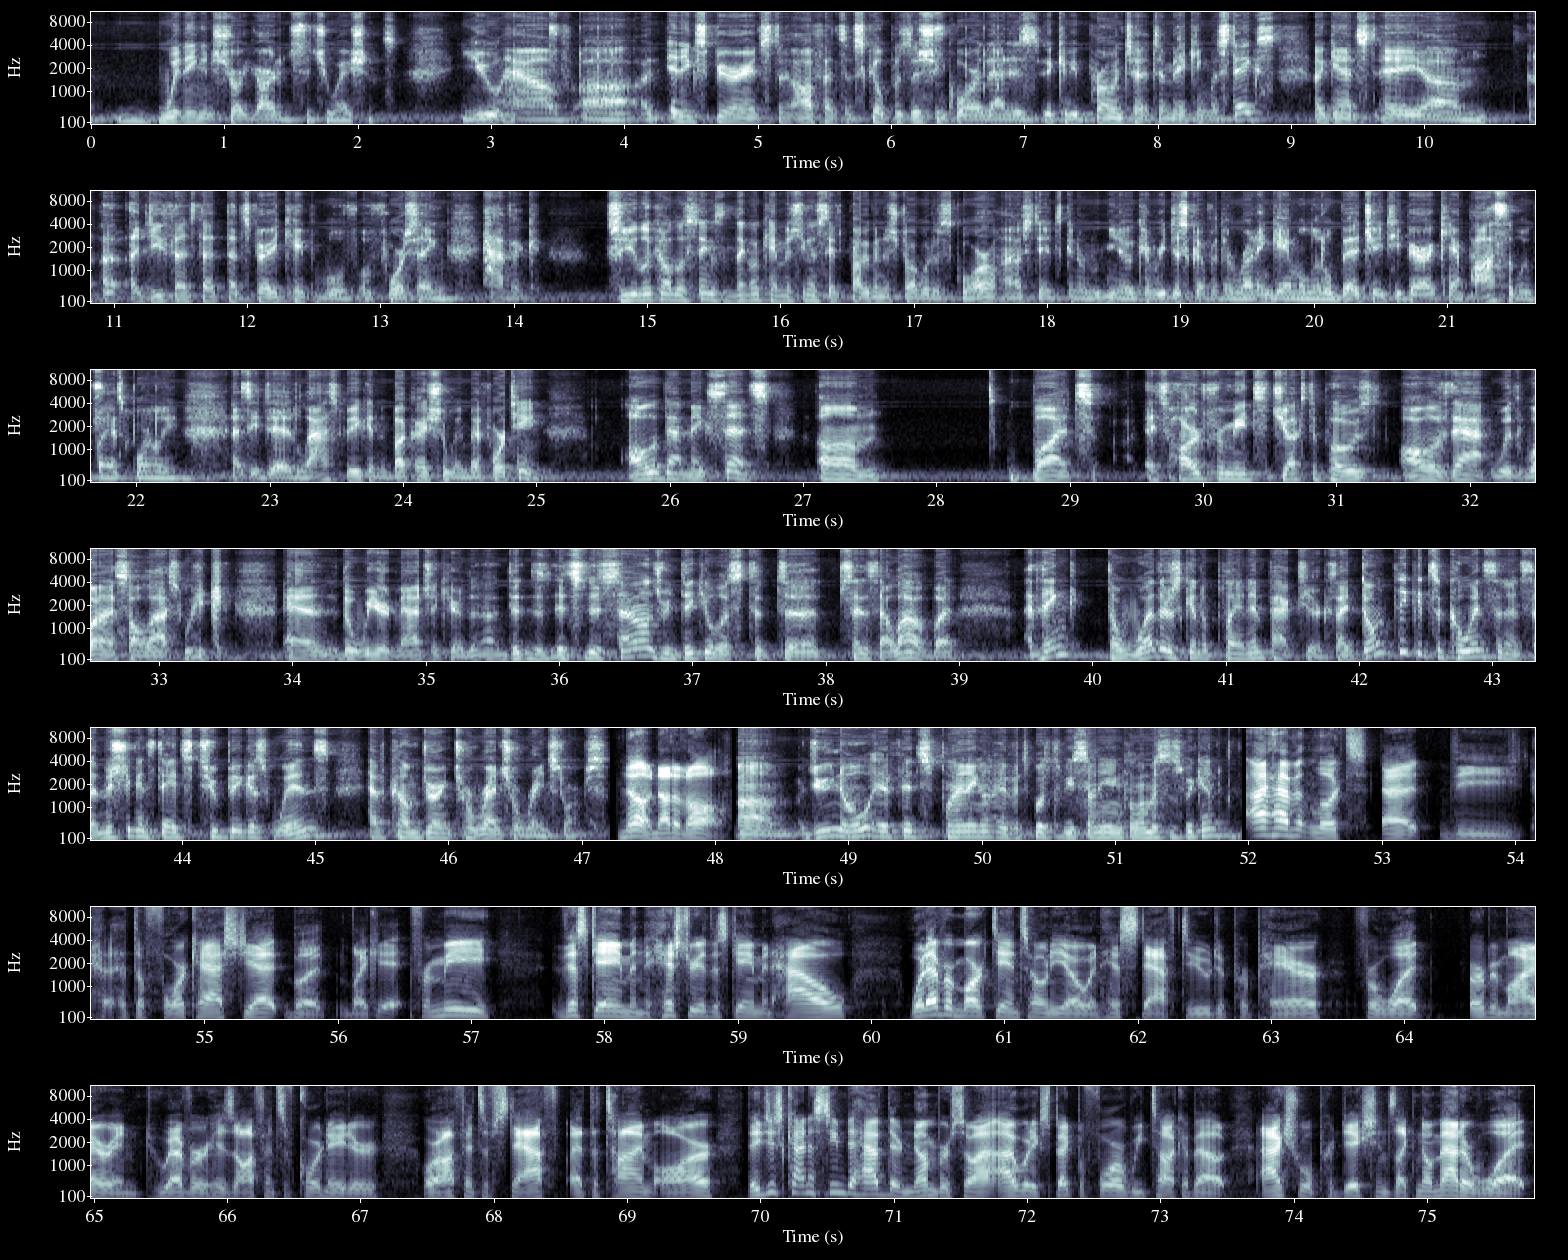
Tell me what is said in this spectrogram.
winning in short yardage situations. You have uh, an inexperienced offensive skill position core that is it can be prone to, to making mistakes against a, um, a, a defense that that's very capable of, of forcing havoc so you look at all those things and think, okay, Michigan State's probably going to struggle to score. Ohio State's going to, you know, can rediscover their running game a little bit. JT Barrett can't possibly play as poorly as he did last week, and the Buckeyes should win by 14. All of that makes sense, um, but it's hard for me to juxtapose all of that with what I saw last week and the weird magic here. It's, it sounds ridiculous to, to say this out loud, but I think the weather's going to play an impact here because I don't think it's a coincidence that Michigan State's two biggest wins have come during torrential rainstorms. No, not at all. Um, do you know if it's planning if it's supposed to be sunny in Columbus this weekend? I haven't looked at the at the forecast yet, but like it, for me, this game and the history of this game and how whatever Mark Dantonio and his staff do to prepare for what Urban Meyer and whoever his offensive coordinator or offensive staff at the time are, they just kind of seem to have their number. So I, I would expect before we talk about actual predictions, like no matter what,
